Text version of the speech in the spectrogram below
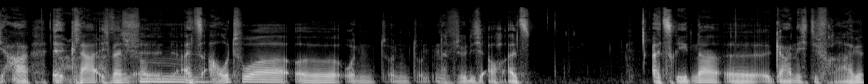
Ja, äh, klar, ich meine, äh, als Autor äh, und, und, und natürlich auch als als Redner äh, gar nicht die Frage,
